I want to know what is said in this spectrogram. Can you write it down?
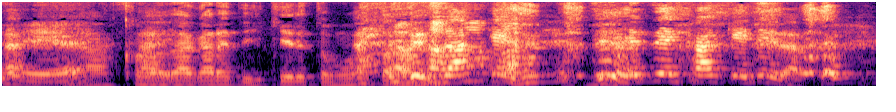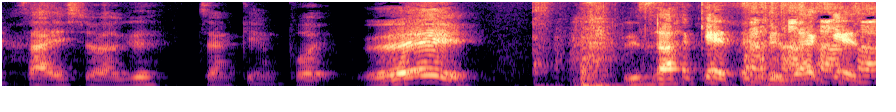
なんいでや この流れでいけると思ったふのざけん全然関係ねえだろ。最初はグーじゃんけんぽい。うえい。ふざけんってふざけん。っ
